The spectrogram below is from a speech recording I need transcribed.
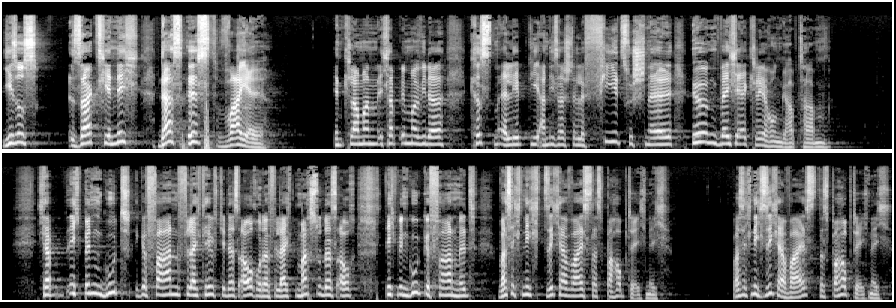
Jesus sagt hier nicht, das ist weil. In Klammern, ich habe immer wieder Christen erlebt, die an dieser Stelle viel zu schnell irgendwelche Erklärungen gehabt haben. Ich, hab, ich bin gut gefahren, vielleicht hilft dir das auch oder vielleicht machst du das auch. Ich bin gut gefahren mit, was ich nicht sicher weiß, das behaupte ich nicht. Was ich nicht sicher weiß, das behaupte ich nicht.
